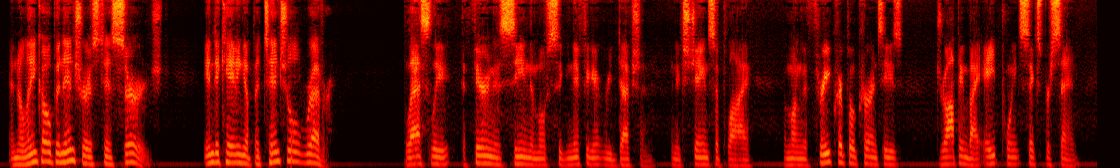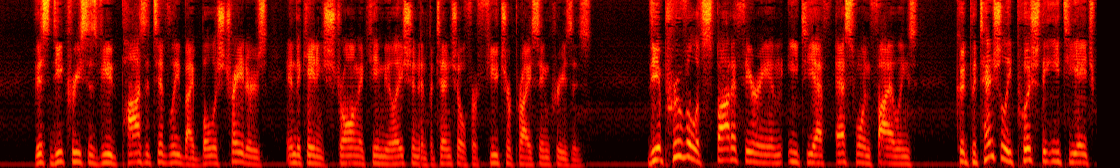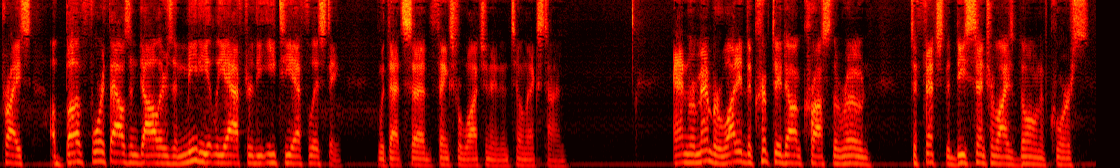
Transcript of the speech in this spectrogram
and the link open interest has surged, indicating a potential rever. Lastly, Ethereum has seen the most significant reduction in exchange supply among the three cryptocurrencies, dropping by 8.6% this decrease is viewed positively by bullish traders, indicating strong accumulation and potential for future price increases. The approval of spot Ethereum ETF S1 filings could potentially push the ETH price above $4,000 immediately after the ETF listing. With that said, thanks for watching and until next time. And remember, why did the crypto dog cross the road? To fetch the decentralized bone, of course.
